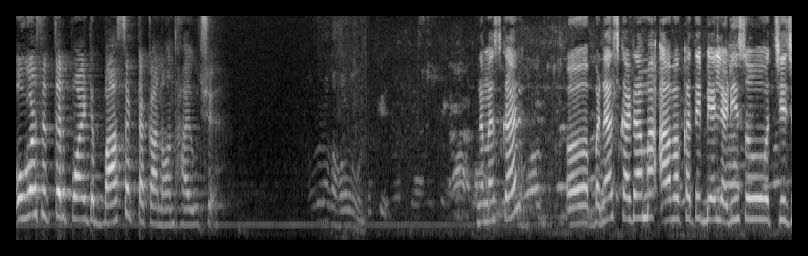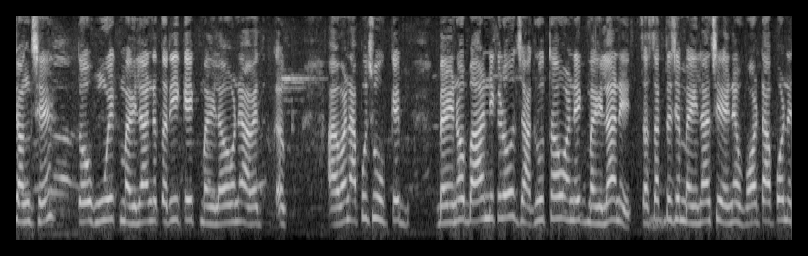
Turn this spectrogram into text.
ઓગણસિત્તેર પોઈન્ટ બાસઠ ટકા નોંધાયું છે. નમસ્કાર. બનાસકાંઠામાં આ વખતે બે લેડીઝો વચ્ચે જંગ છે. તો હું એક મહિલાને તરીકે એક મહિલાઓને આહવાન આપું છું કે બહેનો બહાર નીકળો, જાગૃત થાઓ અને એક મહિલાને, સશક્ત જે મહિલા છે એને વોટ આપો અને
